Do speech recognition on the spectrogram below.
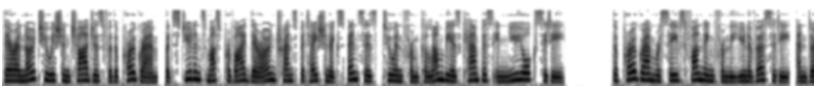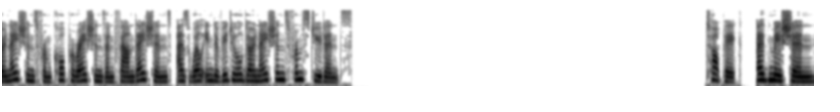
There are no tuition charges for the program, but students must provide their own transportation expenses, to and from Columbia's campus in New York City. The program receives funding from the university, and donations from corporations and foundations, as well individual donations from students. Admission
